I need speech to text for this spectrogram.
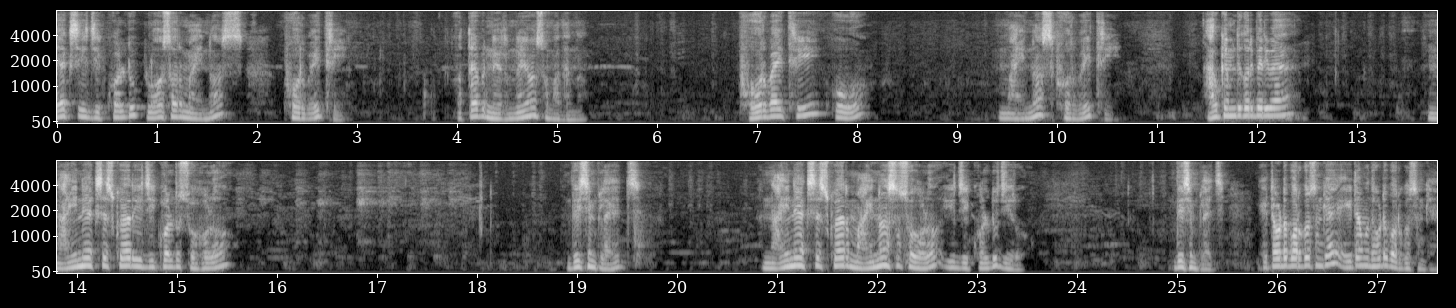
x is equal to plus or minus four by three ଅତଏବ ନିର୍ଣ୍ଣୟ ସମାଧାନ ଫୋର୍ ବାଇ ଥ୍ରୀ ଓ ମାଇନସ୍ ଫୋର୍ ବାଇ ଥ୍ରୀ ଆଉ କେମିତି କରିପାରିବା nine x square is equal to ଷୋହଳ this implies nine x square minus षोह is equal to zero this implies यहाँ गोटे वर्ग संख्या यहाँ गोटे वर्ग संख्या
